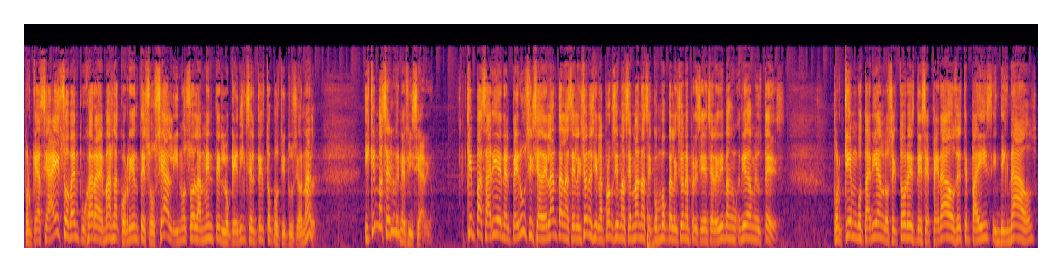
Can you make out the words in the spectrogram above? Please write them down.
Porque hacia eso va a empujar además la corriente social y no solamente lo que dice el texto constitucional. ¿Y quién va a ser el beneficiario? ¿Qué pasaría en el Perú si se adelantan las elecciones y la próxima semana se convoca elecciones presidenciales? díganme ustedes. ¿Por quién votarían los sectores desesperados de este país, indignados,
